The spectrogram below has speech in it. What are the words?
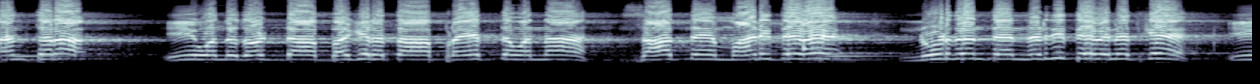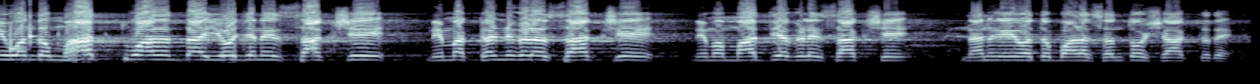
ನಂತರ ಈ ಒಂದು ದೊಡ್ಡ ಭಗೀರಥ ಪ್ರಯತ್ನವನ್ನ ಸಾಧನೆ ಮಾಡಿದ್ದೇವೆ, ನುಡಿದಂತೆ ನಡೆದಿದ್ದೇವೆ ಅನ್ನೋದಕ್ಕೆ ಈ ಒಂದು ಮಹತ್ವವಾದಂತಹ ಯೋಜನೆ ಸಾಕ್ಷಿ, ನಿಮ್ಮ ಕಣ್ಣುಗಳ ಸಾಕ್ಷಿ, ನಿಮ್ಮ ಮಾಧ್ಯಮಗಳ ಸಾಕ್ಷಿ. ನನಗೆ ಇವತ್ತು ಬಹಳ ಸಂತೋಷ ಆಗ್ತದೆ.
